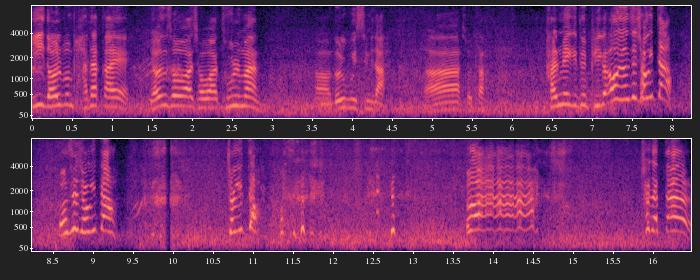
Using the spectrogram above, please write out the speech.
이 넓은 바닷가에 연서와 저와 둘만 어, 놀고 있습니다. 아, 좋다. 갈매기도 비가, 어, 연세 저기 있다! 연세 저기 있다! 저기 있다! 와! 찾았다!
